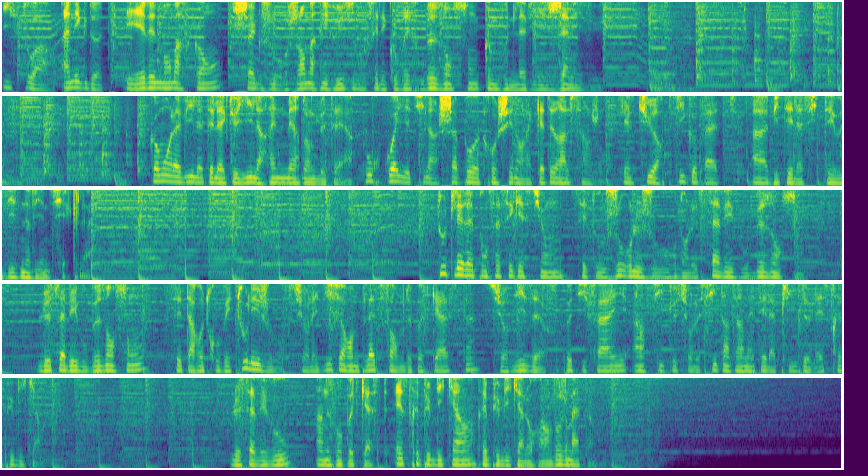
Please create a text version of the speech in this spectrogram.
Histoire, anecdotes et événements marquants, chaque jour Jean-Marie Russe vous fait découvrir Besançon comme vous ne l'aviez jamais vu. Comment la ville a-t-elle accueilli la reine-mère d'Angleterre? Pourquoi y a-t-il un chapeau accroché dans la cathédrale Saint-Jean? Quel tueur psychopathe a habité la cité au 19e siècle? Toutes les réponses à ces questions, c'est au jour le jour dans le Savez-vous Besançon le Savez-vous Besançon, c'est à retrouver tous les jours sur les différentes plateformes de podcast, sur Deezer, Spotify, ainsi que sur le site internet et l'appli de l'Est républicain. Le Savez-vous Un nouveau podcast Est républicain, républicain Lorrain Vosges Matin.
